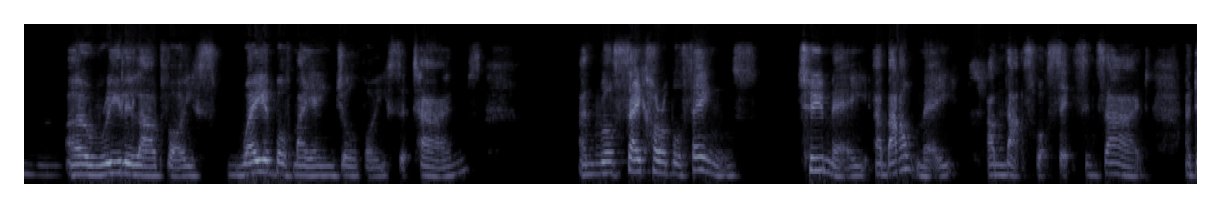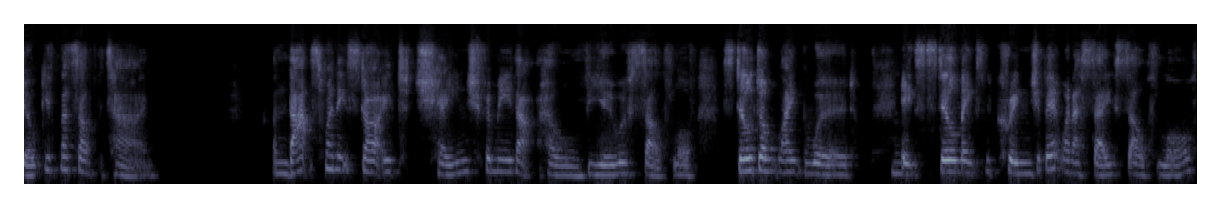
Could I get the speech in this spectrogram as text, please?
mm-hmm. a really loud voice, way above my angel voice at times, and will say horrible things to me about me, and that's what sits inside. I don't give myself the time. And that's when it started to change for me that whole view of self love. Still don't like the word. Mm. It still makes me cringe a bit when I say self love.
